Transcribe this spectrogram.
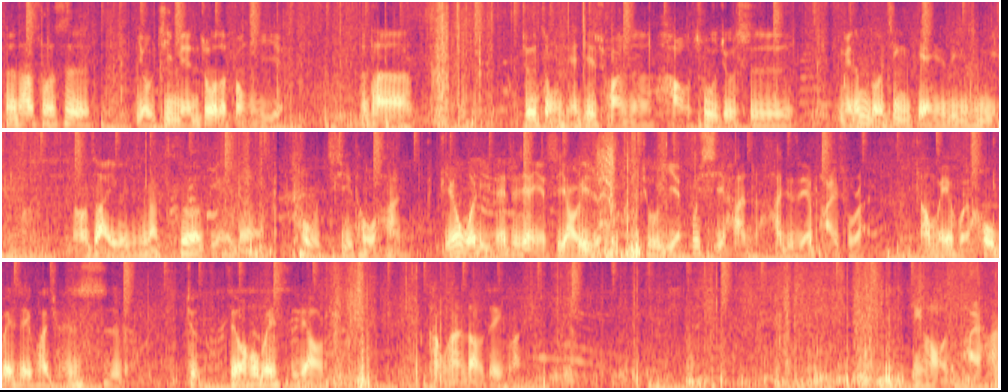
那他说是有机棉做的风衣，那它就是这种天气穿呢，好处就是没那么多静电，因为毕竟是棉嘛。然后再一个就是它特别的透气透汗，因为我里面这件也是摇一揉，就也不吸汗的，汗就直接排出来。然后没一会儿后背这一块全是湿的，就只有后背湿掉了。看不看得到这一块？挺好的排汗，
